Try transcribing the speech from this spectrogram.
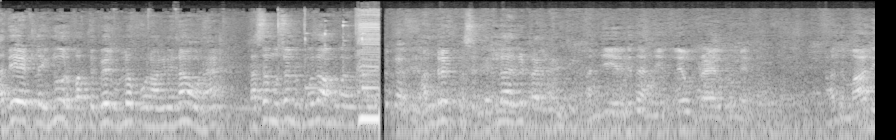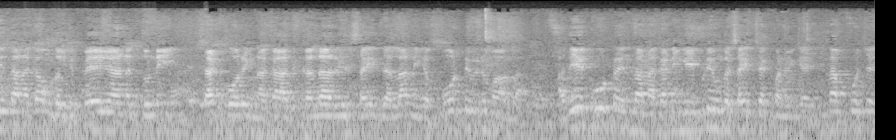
அதே இடத்துல இன்னொரு பத்து பேர் உள்ள போனாங்கன்னா என்ன ஆகும்னா கசமுசன் இருக்கும்போது அவங்க ஹண்ட்ரட் பர்சன்ட் எல்லா இதுலையும் ட்ரை பண்ணி அஞ்சு இருக்குது அஞ்சு ட்ரையல் ரூம் இருக்கு. அது மாதிரி இருந்தானாக்கா உங்களுக்கு தேவையான துணி ஷர்ட் போறீங்கனாக்கா அது கலர் சைஸ் எல்லாம் நீங்க போட்டு விரும்பலாம் அதே கூட்டம் இருந்தானாக்கா நீங்க எப்படி உங்க சைஸ் செக் பண்ணுவீங்க? என்ன பூச்சை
